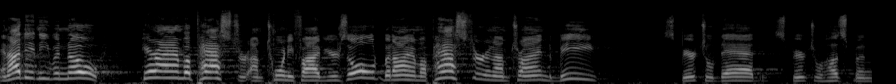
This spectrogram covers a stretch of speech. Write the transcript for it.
And I didn't even know, here I am a pastor. I'm 25 years old, but I am a pastor, and I'm trying to be spiritual dad, spiritual husband,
